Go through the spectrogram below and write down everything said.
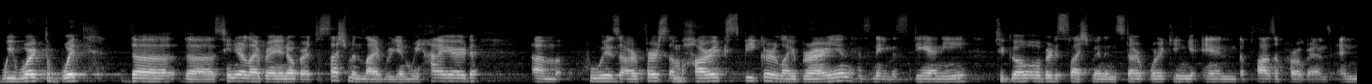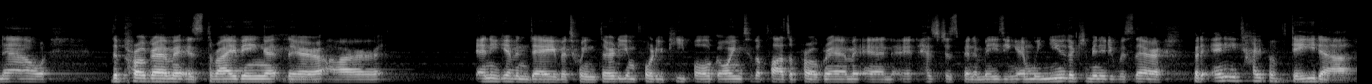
we worked with the the senior librarian over at the Schlessman Library, and we hired um, who is our first Amharic speaker librarian. His name is Danny to go over to Schlessman and start working in the Plaza programs. And now the program is thriving. There are any given day between 30 and 40 people going to the Plaza program, and it has just been amazing. And we knew the community was there, but any type of data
